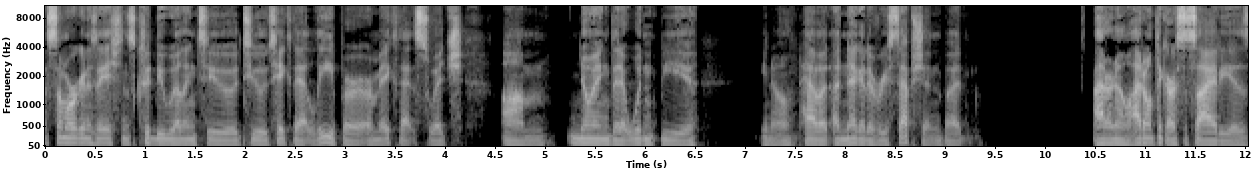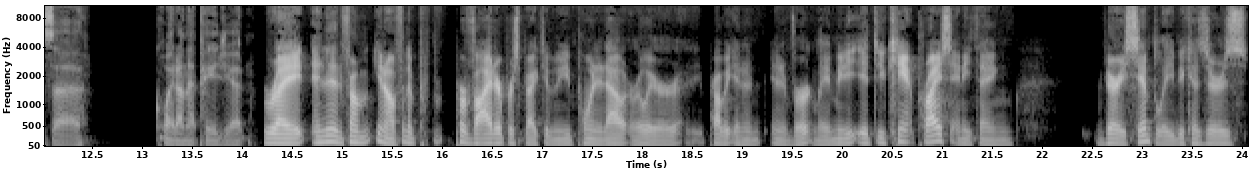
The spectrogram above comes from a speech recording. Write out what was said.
some organizations could be willing to to take that leap or, or make that switch, um, knowing that it wouldn't be, you know, have a, a, negative reception. But I don't know. I don't think our society is uh, quite on that page yet. Right, and then from you know from the p- provider perspective, I mean, you pointed out earlier, probably inadvertently. I mean, it, you can't price anything very simply because there's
